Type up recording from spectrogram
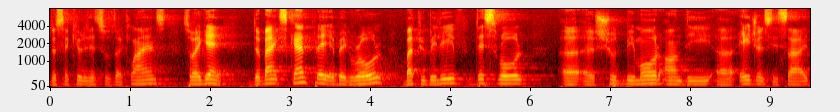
the securities to their clients. So again, the banks can play a big role, but we believe this role uh, uh, should be more on the uh, agency side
